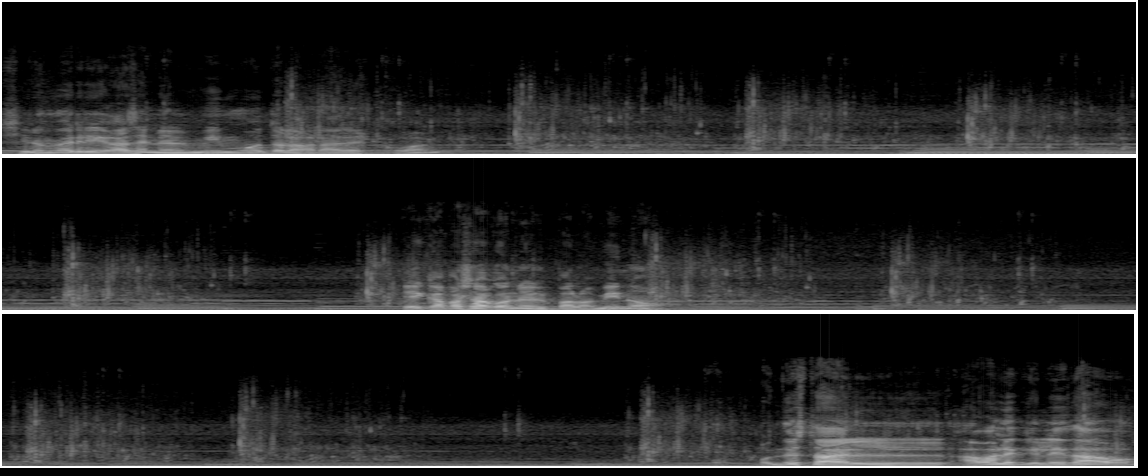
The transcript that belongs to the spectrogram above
si no me riegas en el mismo, te lo agradezco, ¿eh? ¿Eh? ¿Qué ha pasado con el palomino? ¿Dónde está el...? Ah, vale, que le he dado...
